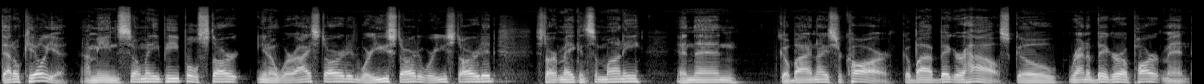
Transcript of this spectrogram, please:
that'll kill you. I mean, so many people start, you know, where I started, where you started, where you started, start making some money and then go buy a nicer car, go buy a bigger house, go rent a bigger apartment.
